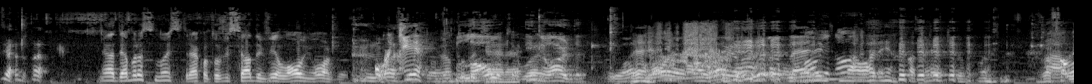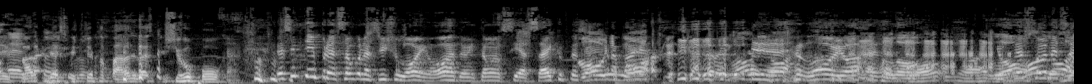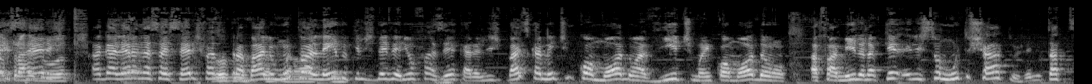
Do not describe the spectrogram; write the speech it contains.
É, a Débora assinou esse treco, eu tô viciado em ver Law and Order. Por quê? Aqui in order. Ordem alfabética. pô. Já Ah, falei, é, para de assistir essa parada e vai assistir RuPaul, cara. Eu sempre tenho a impressão quando assisto Law and Order, ou então a CSI, que o pessoal in trabalha... order. Law É, Order. Law and Order. E o nessas um atrás do séries, outro. a galera nessas séries faz um trabalho muito além do que eles deveriam fazer, cara. Eles basicamente incomodam a vítima, incomodam a família, né? porque eles são muito chatos. Ele tá.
